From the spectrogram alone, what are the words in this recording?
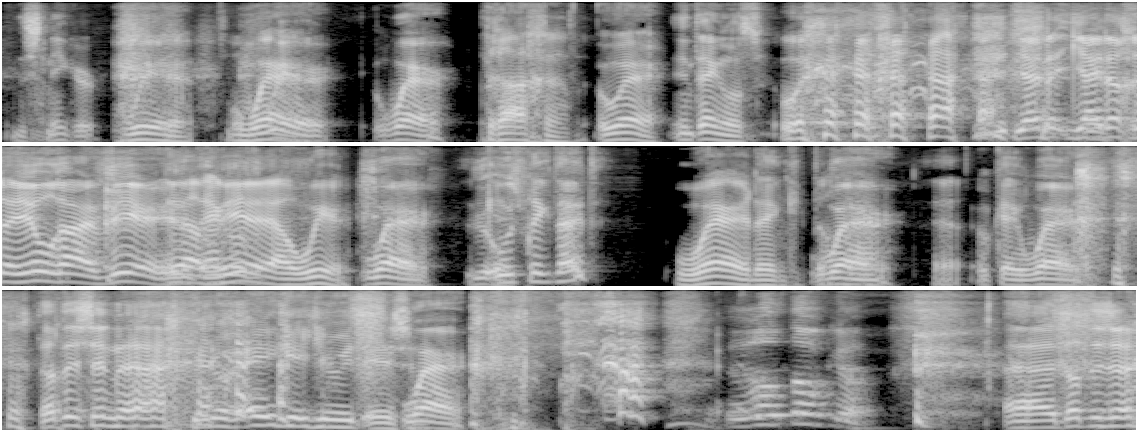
De sneaker. Where? Where? Where. Where. Dragen. Where? In het Engels. jij, jij dacht heel raar. Weer. In ja, het Engels. weer. Ja, where. Where. Hoe spreekt het uit? Where, denk ik. Where. Ja. Oké, where. Dat is een... eh, Doe nog één keertje hoe het is. Where? Rot op, joh. Eh, dat is een,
